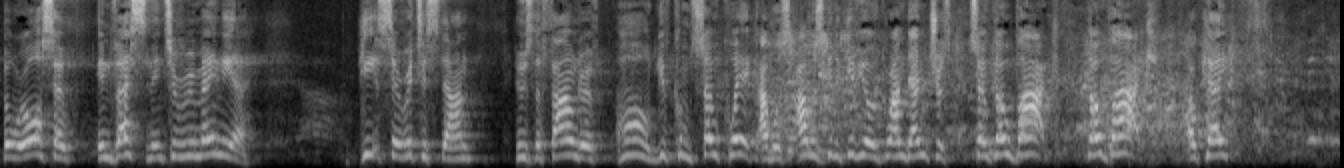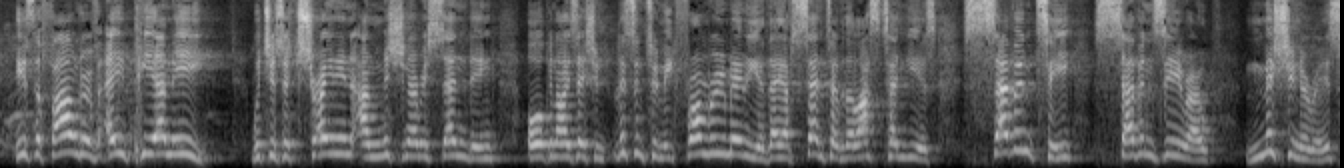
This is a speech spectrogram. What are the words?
but we're also investing into Romania. Geetsa Ritistan, who's the founder of, oh, you've come so quick. I was, I was going to give you a grand entrance. So go back, go back, okay? He's the founder of APME, which is a training and missionary sending organization. Listen to me, from Romania, they have sent over the last 10 years 70, 70 missionaries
